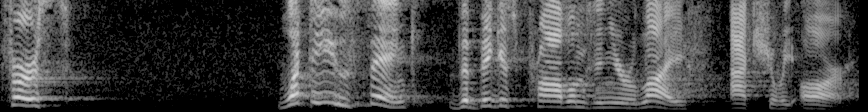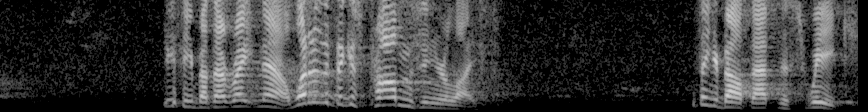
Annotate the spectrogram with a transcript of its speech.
First, what do you think the biggest problems in your life actually are. You think about that right now. What are the biggest problems in your life? Think about that this week.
